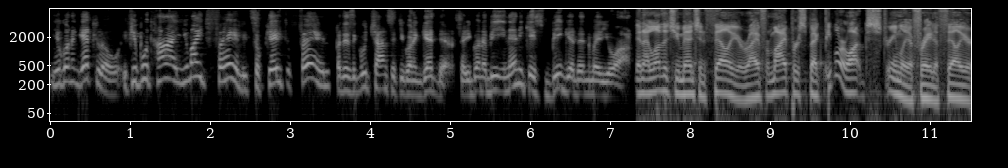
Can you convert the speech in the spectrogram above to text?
you're going to get low. If you put high, you might fail. It's okay to fail but there's a good chance that you're going to get there. So you're going to be, in any case, bigger than where you are. And I love that you mentioned failure, right? From my perspective, people are a lot extremely afraid of failure.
